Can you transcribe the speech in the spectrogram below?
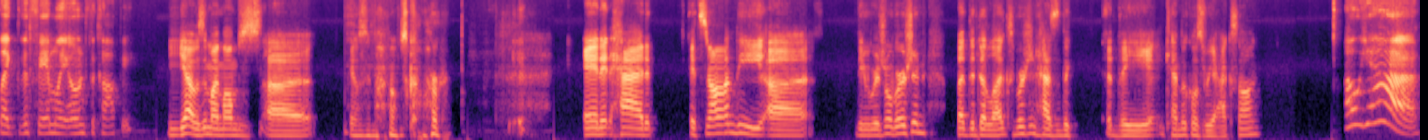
like the family owned the copy. Yeah, it was in my mom's uh it was in my mom's car. and it had it's not on the uh the original version, but the deluxe version has the the chemicals react song. Oh yeah,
